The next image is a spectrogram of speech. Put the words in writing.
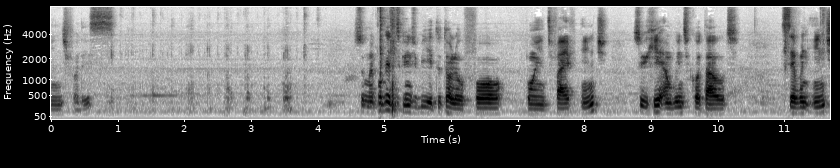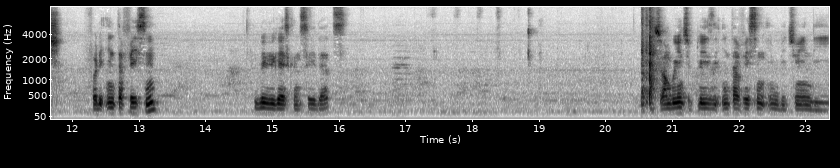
inch for this. So my pocket is going to be a total of 4.5 inch. So here I'm going to cut out 7 inch for the interfacing. I believe you guys can see that. So I'm going to place the interfacing in between the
